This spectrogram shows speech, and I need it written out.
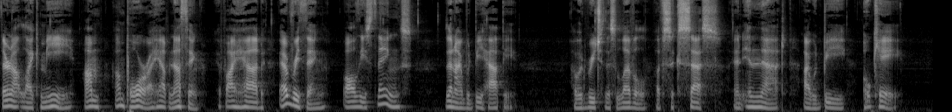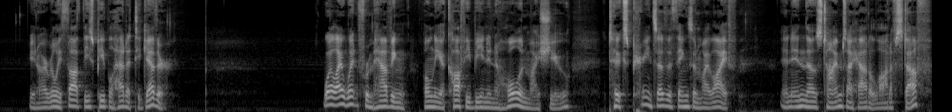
They're not like me. I'm I'm poor. I have nothing. If I had everything, all these things, then I would be happy. I would reach this level of success and in that I would be okay. You know, I really thought these people had it together. Well, I went from having only a coffee bean in a hole in my shoe to experience other things in my life. And in those times, I had a lot of stuff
